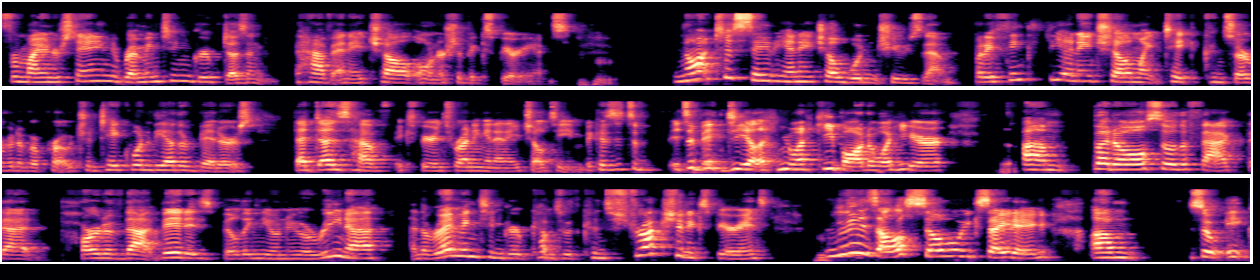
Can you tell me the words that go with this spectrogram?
from my understanding, the Remington group doesn't have NHL ownership experience. Mm-hmm not to say the NHL wouldn't choose them, but I think the NHL might take a conservative approach and take one of the other bidders that does have experience running an NHL team because it's a it's a big deal. and you want to keep Ottawa here. Yeah. Um, but also the fact that part of that bid is building the new arena and the Remington group comes with construction experience. Mm-hmm. It is all so exciting. Um, so it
